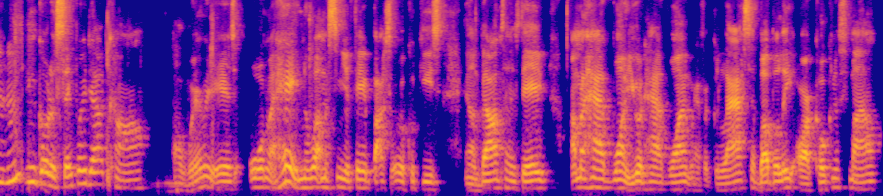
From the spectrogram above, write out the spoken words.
Mhm, You can go to Safeway.com or wherever it is, or like, hey, you know what? I'm gonna send you your favorite box of Oreo cookies, and on Valentine's Day, I'm gonna have one. You're gonna have one. We have a glass of bubbly or a Coke and a smile,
